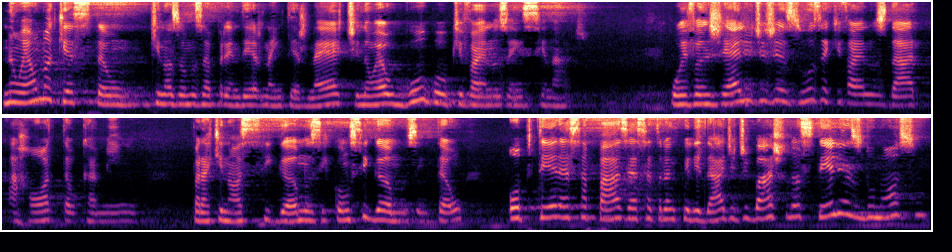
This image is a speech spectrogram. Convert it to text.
Não é uma questão que nós vamos aprender na internet, não é o Google que vai nos ensinar. O Evangelho de Jesus é que vai nos dar a rota, o caminho, para que nós sigamos e consigamos, então, obter essa paz, essa tranquilidade debaixo das telhas do nosso,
